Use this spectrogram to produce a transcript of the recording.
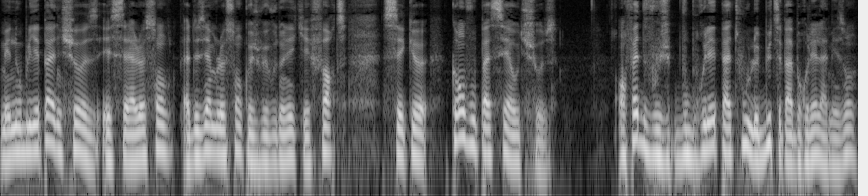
Mais n'oubliez pas une chose et c'est la leçon la deuxième leçon que je vais vous donner qui est forte, c'est que quand vous passez à autre chose, en fait, vous, vous brûlez pas tout. Le but, c'est pas brûler la maison.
